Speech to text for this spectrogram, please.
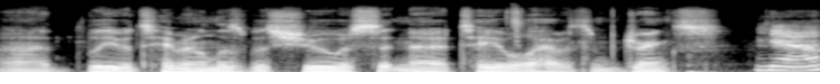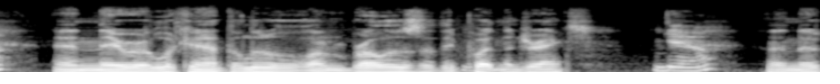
Uh, I believe it's him and Elizabeth Shue was sitting at a table having some drinks, Yeah, and they were looking at the little umbrellas that they put in the drinks. yeah. And they're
